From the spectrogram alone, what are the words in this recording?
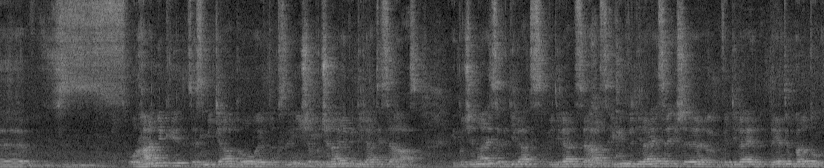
е, органіки, це сміття, дрова і так все інше, починає виділятися газ. І починається виділятися, виділятися газ, і він виділяється і ще виділяє, дає температуру.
